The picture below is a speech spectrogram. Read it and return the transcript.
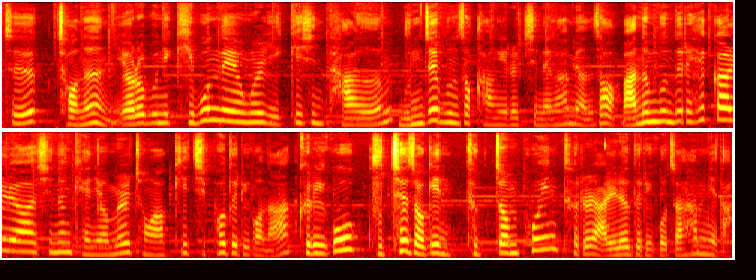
즉 저는 여러분이 기본 내용을 익히신 다음 문제 분석 강의를 진행하면서 많은 분들이 헷갈려 하시는 개념을 정확히 짚어드리거나 그리고 구체적인 득점 포인트를 알려드리고자 합니다.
